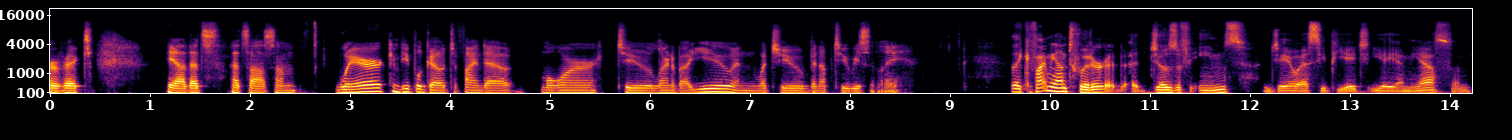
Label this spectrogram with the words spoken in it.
Perfect. Yeah, that's that's awesome. Where can people go to find out more to learn about you and what you've been up to recently? They can find me on Twitter at, at Joseph Eames, J O S E P H E A M E S, and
